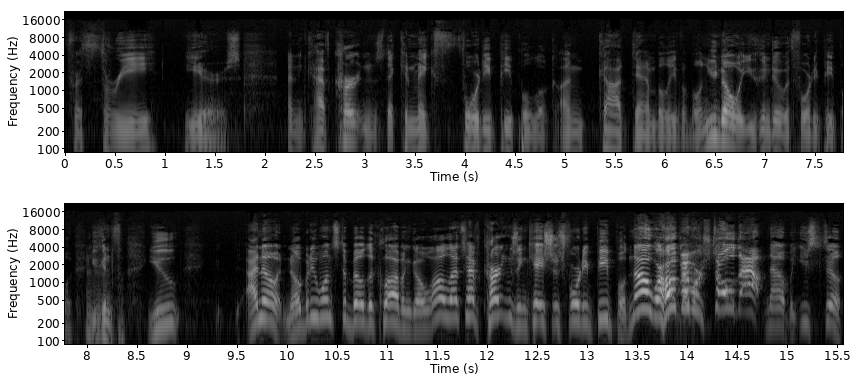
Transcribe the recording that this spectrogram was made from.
for three years. and have curtains that can make 40 people look ungoddamn believable. And you know what you can do with 40 people. You can, you, I know it. Nobody wants to build a club and go, well, let's have curtains in case there's 40 people. No, we're hoping we're sold out. No, but you still,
